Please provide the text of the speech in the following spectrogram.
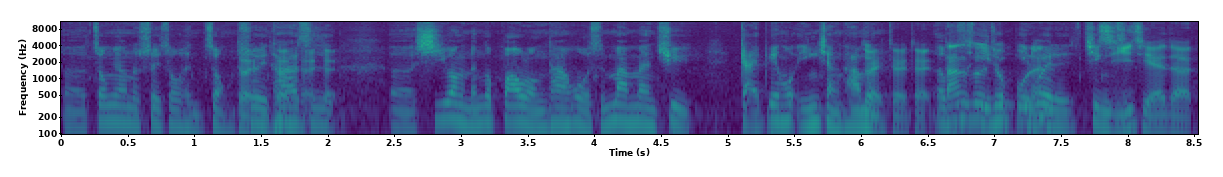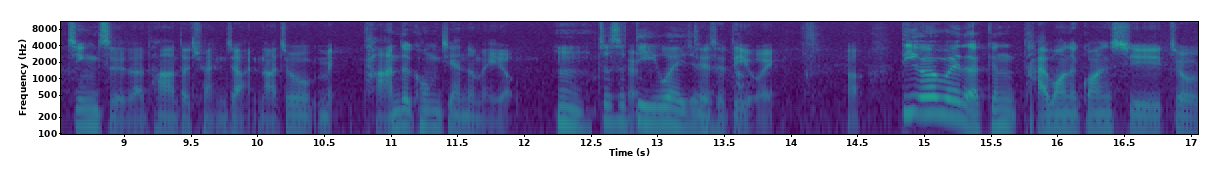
呃中央的税收很重，所以他是呃希望能够包容他，或者是慢慢去改变或影响他们。对对对，但是就不能集结的禁止了他的权在，那就没谈的空间都没有。嗯，这是第一位，这是第一位。啊，第二位的跟台湾的关系就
